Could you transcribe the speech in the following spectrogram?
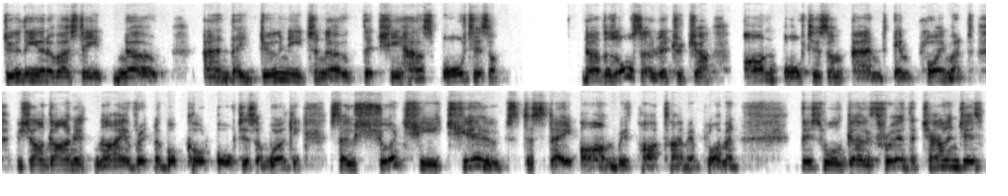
Do the university know? And they do need to know that she has autism. Now, there's also literature on autism and employment. Michelle Garnett and I have written a book called Autism Working. So should she choose to stay on with part-time employment, this will go through the challenges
